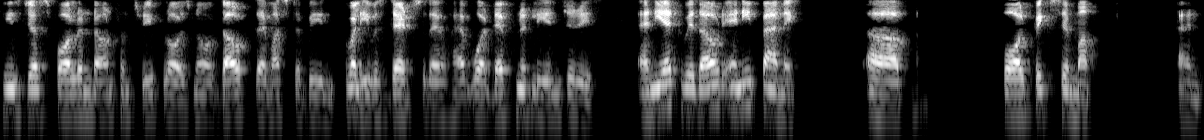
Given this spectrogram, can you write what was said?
he's just fallen down from three floors. No doubt there must have been, well, he was dead, so there have, were definitely injuries. And yet, without any panic, uh, Paul picks him up and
